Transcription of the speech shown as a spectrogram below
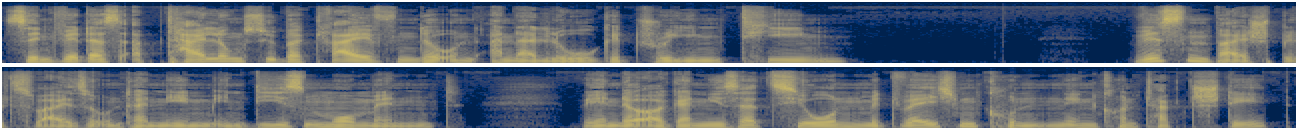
Sind wir das abteilungsübergreifende und analoge Dream Team? Wissen beispielsweise Unternehmen in diesem Moment, wer in der Organisation mit welchem Kunden in Kontakt steht?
